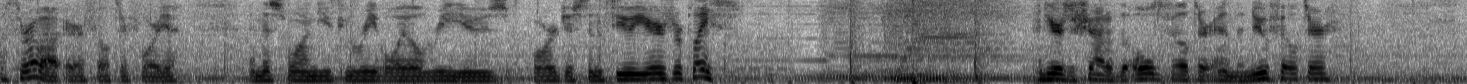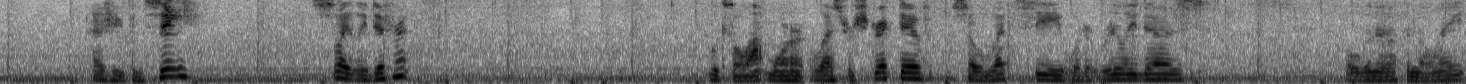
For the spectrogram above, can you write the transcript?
a throwout air filter for you. And this one you can re-oil, reuse, or just in a few years replace. And here's a shot of the old filter and the new filter. As you can see, slightly different. Looks a lot more less restrictive. So let's see what it really does. Holding it up in the light.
